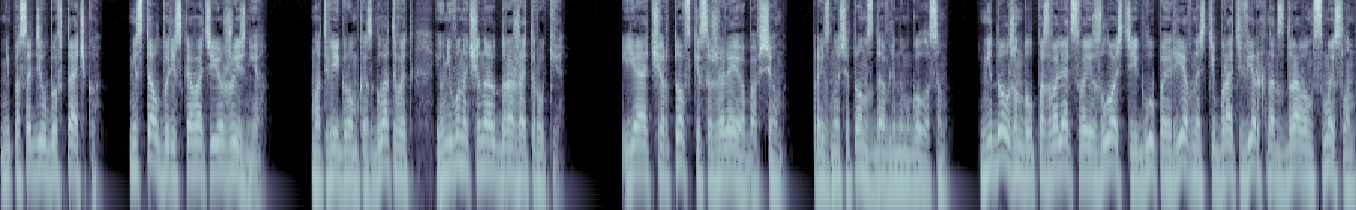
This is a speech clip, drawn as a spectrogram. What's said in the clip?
не посадил бы в тачку, не стал бы рисковать ее жизнью». Матвей громко сглатывает, и у него начинают дрожать руки. «Я чертовски сожалею обо всем», – произносит он сдавленным голосом. «Не должен был позволять своей злости и глупой ревности брать верх над здравым смыслом.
